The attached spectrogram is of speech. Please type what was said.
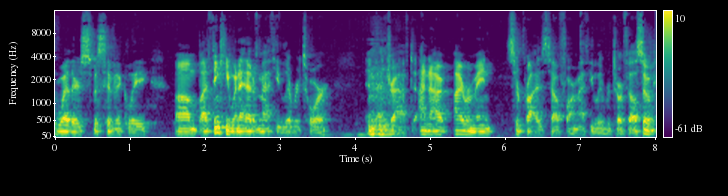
Weathers specifically, um, but I think he went ahead of Matthew Liberatore in mm-hmm. that draft, and I, I remain surprised how far Matthew Liberatore fell. So,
